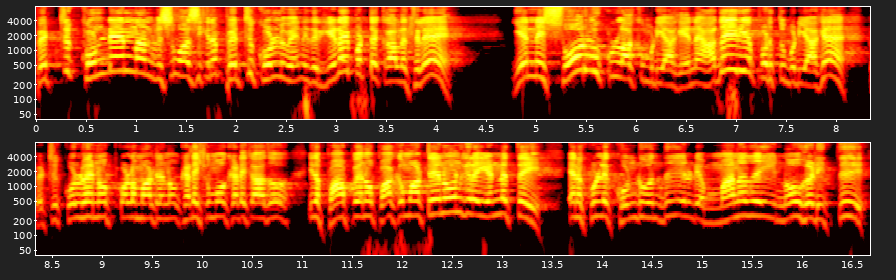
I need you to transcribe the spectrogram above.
பெற்றுக்கொண்டேன் நான் விசுவாசிக்கிறேன். பெற்றுக்கொள்ளுவேன் இதற்கு இடைப்பட்ட காலத்திலே என்னை சோர்வுக்குள்ளாக்கும்படியாக என்னை அதைரியப்படுத்தும்படியாக பெற்றுக்கொள்வேனோ கொள்ள மாட்டேனோ கிடைக்குமோ கிடைக்காதோ இதை பார்ப்பேனோ பார்க்க மாட்டேனோங்கிற எண்ணத்தை எனக்குள்ளே கொண்டு வந்து என்னுடைய மனதை நோகடித்து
